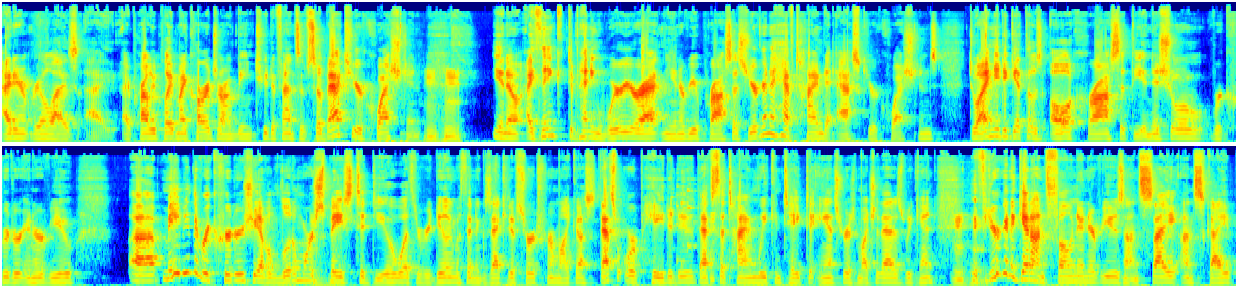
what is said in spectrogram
I didn't realize I, I probably played my cards wrong being too defensive. So back to your question mm-hmm. You know i think depending where you're at in the interview process you're going to have time to ask your questions. Do i need to get those all across at the initial recruiter interview? Uh, maybe the recruiters you have a little more space to deal with. If you're dealing with an executive search firm like us that's what we're paid to do. That's the time we can take to answer as much of that as we can. If you're going to get on phone interviews on site on skype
